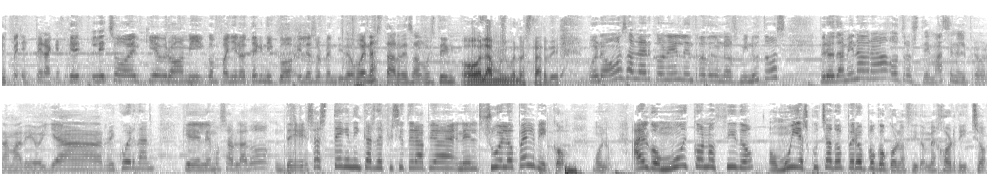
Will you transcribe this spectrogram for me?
Espera, que es que le he hecho el quiebro a mi compañero técnico y le he sorprendido. Buenas tardes, Agustín. Hola, muy buenas tardes. Bueno, vamos a hablar con él dentro de unos minutos, pero también habrá otros temas en el programa de hoy. Ya recuerdan que le hemos hablado de esas técnicas de fisioterapia en el suelo pélvico. Bueno, algo muy conocido o muy escuchado, pero poco conocido, mejor dicho.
